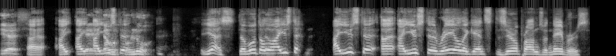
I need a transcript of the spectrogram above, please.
Yes. Uh, I I, Uh, I used to Davutoğlu. yes Davutoglu. I used to I used to uh, I used to rail against zero problems with neighbors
